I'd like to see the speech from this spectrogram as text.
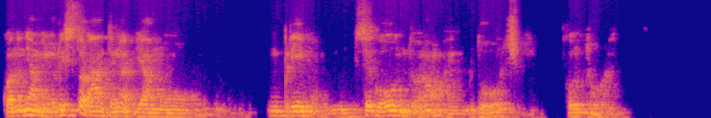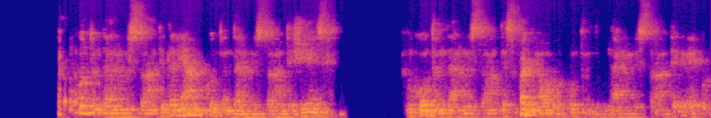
Quando andiamo in un ristorante noi abbiamo un primo, un secondo, no? un dolce, contorni. Però conto andare in un ristorante italiano, conto andare in un ristorante cinese, non conto andare in un ristorante spagnolo, conto andare in un ristorante greco.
